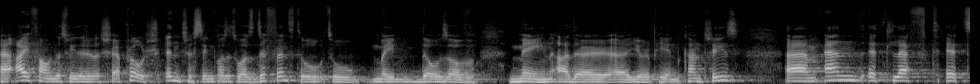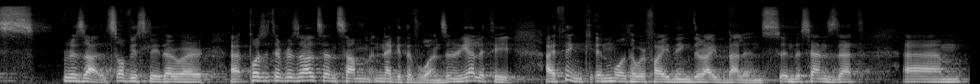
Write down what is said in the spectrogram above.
Uh, I found the Swedish approach interesting because it was different to, to maybe those of main other uh, European countries. Um, and it left its results. Obviously, there were uh, positive results and some negative ones. In reality, I think in Malta we're finding the right balance in the sense that um,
